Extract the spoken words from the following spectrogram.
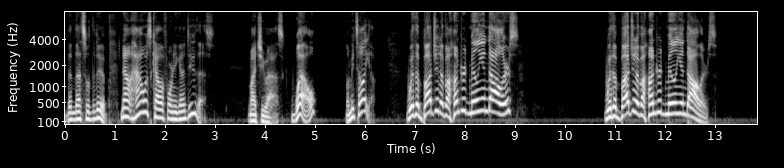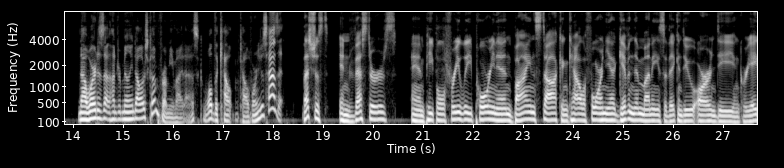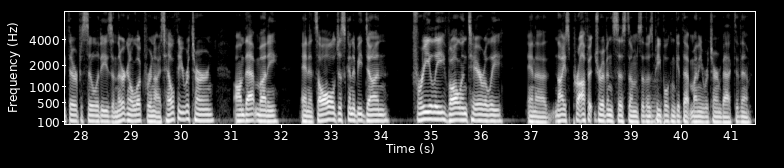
then that's what they do. Now, how is California going to do this? Might you ask? Well, let me tell you. With a budget of $100 million, with a budget of $100 million, now where does that $100 million come from, you might ask? Well, the Cal- California just has it. That's just investors and people freely pouring in, buying stock in California, giving them money so they can do R and D and create their facilities, and they're going to look for a nice, healthy return on that money, and it's all just going to be done freely, voluntarily, in a nice profit-driven system, so those mm. people can get that money returned back to them,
